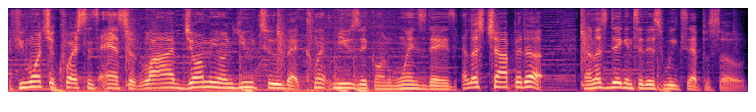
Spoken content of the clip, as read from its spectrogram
If you want your questions answered live join me on youtube at clint music on wednesdays and let's chop it up. Now let's dig into this week's episode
